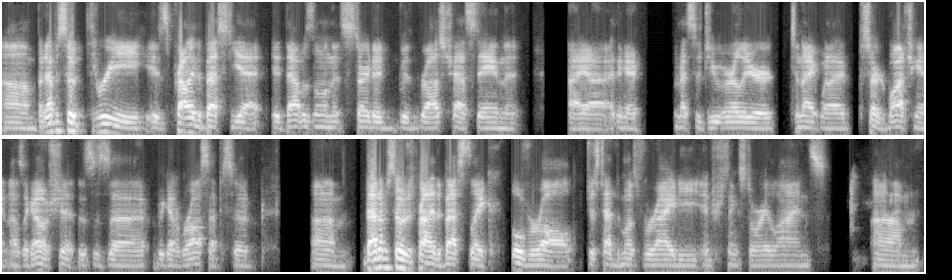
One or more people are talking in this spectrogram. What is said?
Um, but episode three is probably the best yet. It, that was the one that started with Ross Chastain that I uh, I think I messaged you earlier tonight when I started watching it and I was like, oh shit, this is uh we got a Ross episode. Um, that episode is probably the best like overall. Just had the most variety, interesting storylines. Um,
